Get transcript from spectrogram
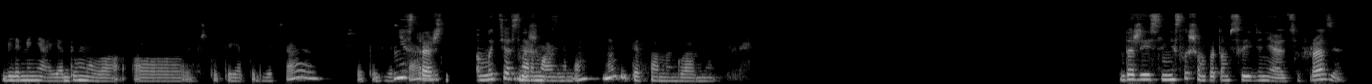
для меня, я думала, э, что-то я подвисаю, все подвисаю. Не страшно, а мы тебя слышим. Нормально, да? Ну, это самое главное. Даже если не слышим, потом соединяются фразы.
